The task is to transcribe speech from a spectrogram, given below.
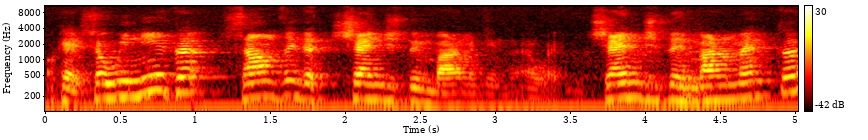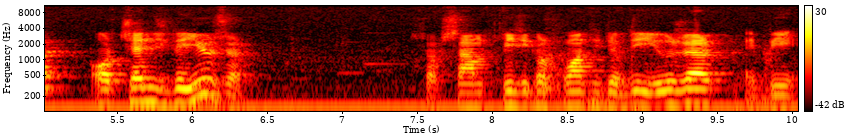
okay so we need uh, something that changes the environment in a way change the environment uh, or change the user so some physical quantity of the user maybe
